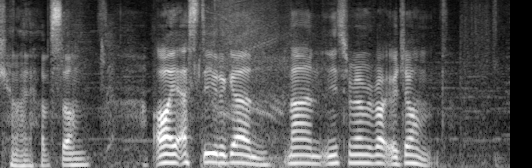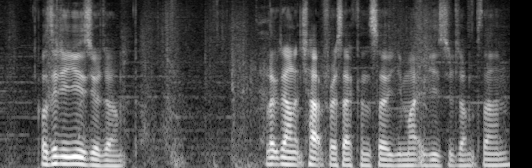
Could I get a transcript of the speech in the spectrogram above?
can I have some? Oh, I SD'd again. Man, you need to remember about your jump. Or did you use your jump? Look down at chat for a second, so you might have used your jump then.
